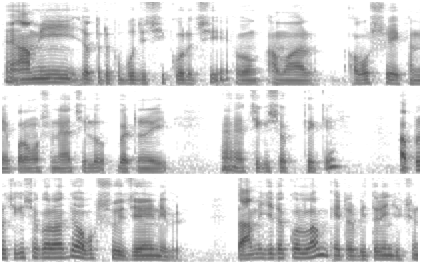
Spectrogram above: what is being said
হ্যাঁ আমি যতটুকু বুঝেছি, করেছি এবং আমার অবশ্যই এখানে পরামর্শ নেওয়া ছিল ভেটেনারি হ্যাঁ চিকিৎসক থেকে। আপনারা চিকিৎসা করার আগে অবশ্যই জেনে নেবেন। তা আমি যেটা করলাম, এটার ভিতরে ইঞ্জেকশন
